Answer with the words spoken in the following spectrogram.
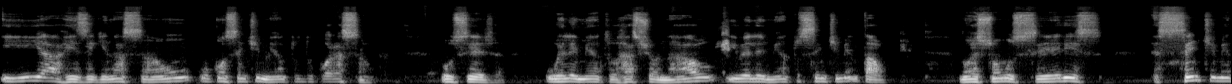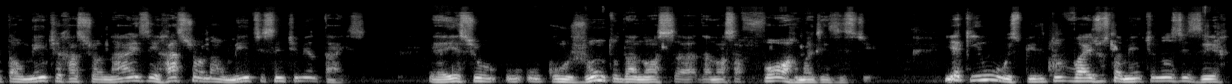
e a resignação o consentimento do coração. Ou seja, o elemento racional e o elemento sentimental. Nós somos seres sentimentalmente racionais e racionalmente sentimentais. É esse o, o, o conjunto da nossa, da nossa forma de existir. E aqui o Espírito vai justamente nos dizer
